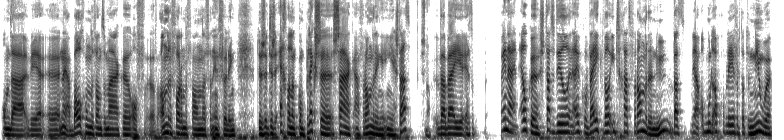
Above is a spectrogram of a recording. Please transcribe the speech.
om daar weer uh, nou ja, bouwgronden van te maken of, of andere vormen van, van invulling. Dus het is echt wel een complexe zaak aan veranderingen in je stad. Snap Waarbij je echt bijna in elke stadsdeel, in elke wijk wel iets gaat veranderen nu. Wat ja, op moet opgeleverd tot een nieuwe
